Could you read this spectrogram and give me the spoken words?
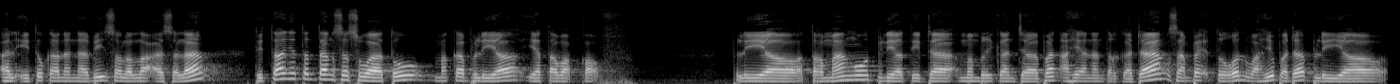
Hal itu karena Nabi SAW ditanya tentang sesuatu maka beliau ya tawakaf beliau termangut, beliau tidak memberikan jawaban ahyanan terkadang sampai turun wahyu pada beliau.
